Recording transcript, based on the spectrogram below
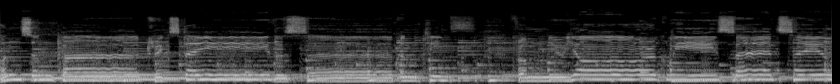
On St. Patrick's Day, the 17th from New York we set sail.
